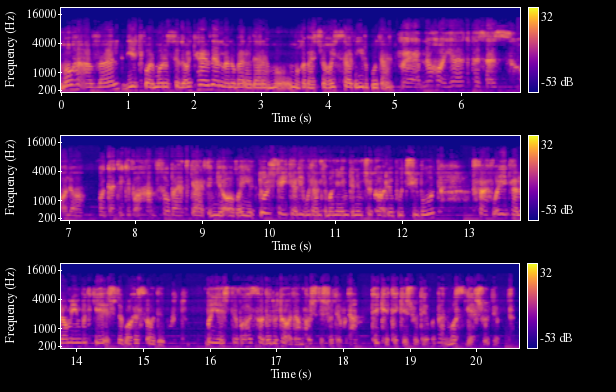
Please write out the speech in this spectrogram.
ماه اول یک بار ما رو صدا کردن من و برادرم و اون موقع بچه های صغیر بودن. و نهایت پس از حالا مدتی که با هم صحبت کردیم یه آقای درشت هیکلی بودن که ما نمی‌دونیم چه کاره بود چی بود. فهوای کلام این بود که اشتباه ساده بود. با یه اشتباه ساده دو تا آدم کشته شده بودن. تکه تکه شده بودن مسلح شده بودن.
